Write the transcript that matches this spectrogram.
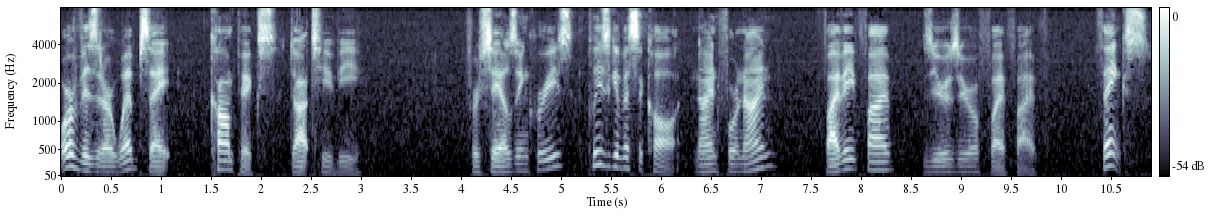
or visit our website compix.tv. For sales inquiries, please give us a call at 949 585 0055. Thanks.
